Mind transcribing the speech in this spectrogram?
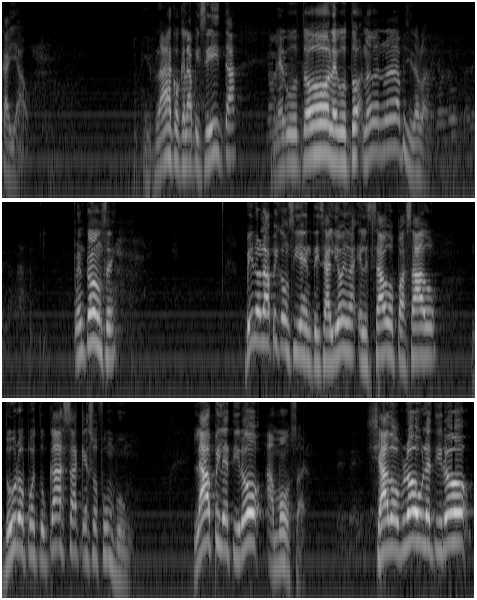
callado. Y flaco, que la pisita, le gustó, le gustó. No, no era la pisita, Blanco. Entonces, vino Lápiz Consciente y salió el sábado pasado, duro por tu casa, que eso fue un boom. Lápiz le tiró a Mozart. Shadow Blow le tiró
